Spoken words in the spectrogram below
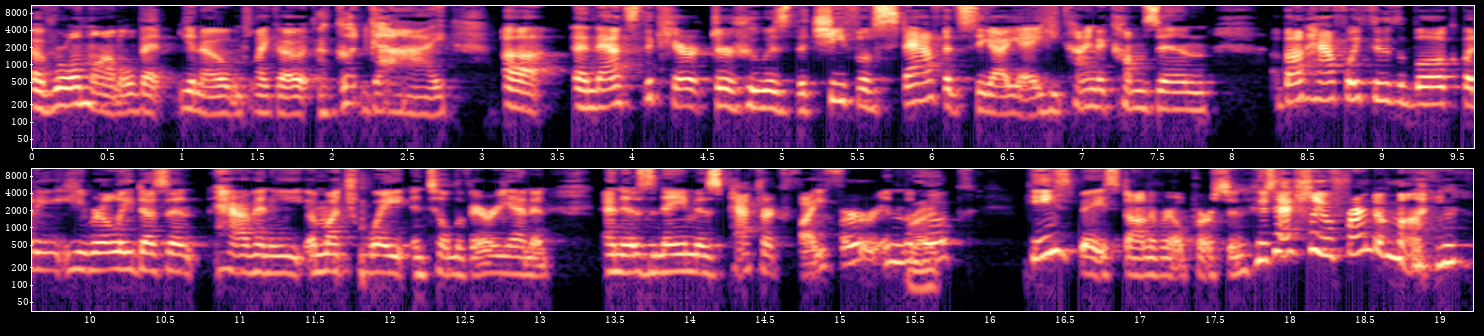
a, role model that you know like a, a good guy uh, and that's the character who is the chief of staff at cia he kind of comes in about halfway through the book, but he, he really doesn't have any much weight until the very end. And, and his name is Patrick Pfeiffer in the right. book. He's based on a real person who's actually a friend of mine.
